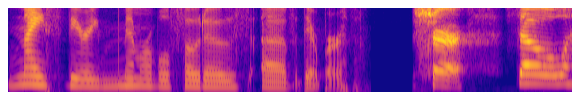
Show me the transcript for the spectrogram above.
nice, very memorable photos of their birth? Sure. So,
